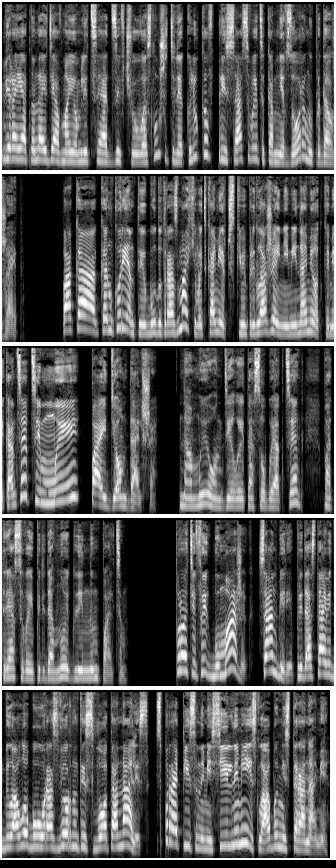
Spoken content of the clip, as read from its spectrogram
Вероятно, найдя в моем лице отзывчивого слушателя, Клюков присасывается ко мне взором и продолжает. Пока конкуренты будут размахивать коммерческими предложениями и наметками концепций, мы пойдем дальше. На «мы» он делает особый акцент, потрясывая передо мной длинным пальцем. Против их бумажек Санбери предоставит Белолобову развернутый свод-анализ с прописанными сильными и слабыми сторонами,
